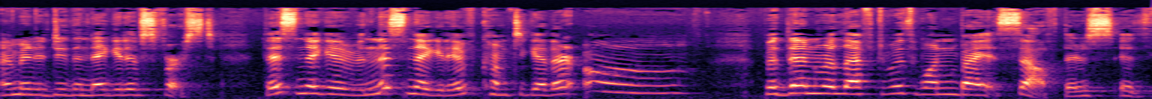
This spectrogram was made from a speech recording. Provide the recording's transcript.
I'm going to do the negatives first this negative and this negative come together. Aww. But then we're left with one by itself. There's it's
